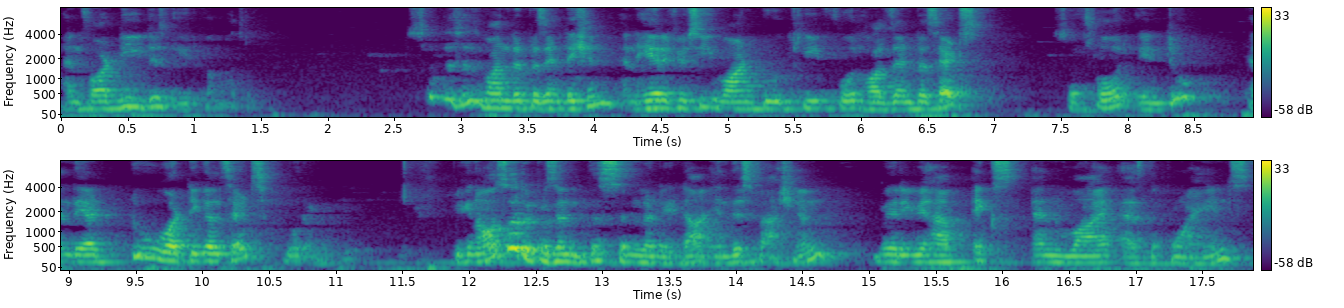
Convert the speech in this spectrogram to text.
and for D it is 8 comma 3. So this is one representation and here if you see 1, 2, 3, 4 horizontal sets. So 4 into and there are two vertical sets 4 into 2. We can also represent this similar data in this fashion where we have x and y as the points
